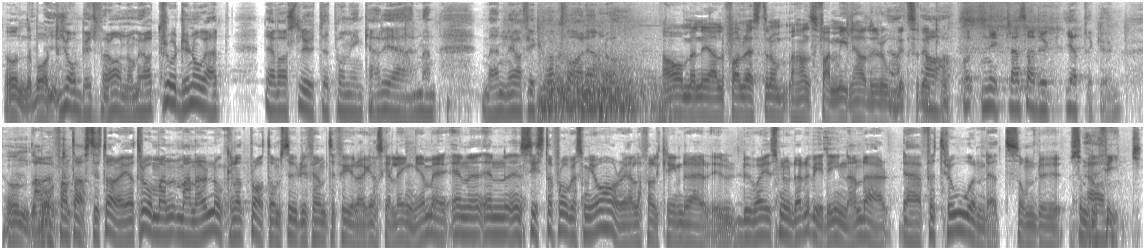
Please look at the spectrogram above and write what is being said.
Underbart. jobbigt för honom. Jag trodde nog att det var slutet på min karriär, men, men jag fick vara kvar ändå. Ja, men i alla fall resten av hans familj hade roligt. Ja, så det ja och Niklas hade jättekul. Underbart. Ja, fantastiskt att höra. Jag tror man, man hade nog kunnat prata om Studio 54 ganska länge. Men en, en, en sista fråga som jag har i alla fall kring det där. Du var ju snuddade vid det innan där. Det här förtroendet som du, som ja. du fick.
